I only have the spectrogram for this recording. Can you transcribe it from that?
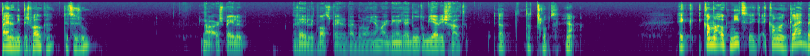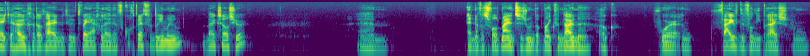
bijna niet besproken dit seizoen. Nou, er spelen redelijk wat spelers bij Bologna, maar ik denk dat jij doelt op Jerry Schouten. Dat, dat klopt, ja. Ik, ik kan me ook niet, ik, ik kan me een klein beetje heugen dat hij natuurlijk twee jaar geleden verkocht werd voor 3 miljoen bij Excelsior. Ehm, en dat was volgens mij het seizoen dat Mike van Duinen ook voor een vijfde van die prijs, of een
